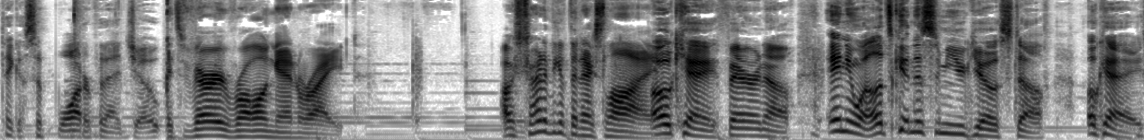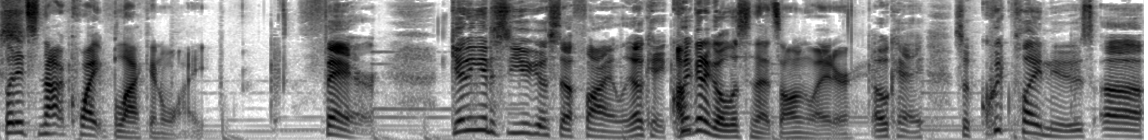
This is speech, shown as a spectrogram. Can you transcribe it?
Take a sip water for that joke. It's very wrong and right. I was trying to think of the next line. Okay, fair enough. Anyway, let's get into some Yu Gi Oh stuff. Okay. But it's not quite black and white. Fair. Getting into some Yu-Gi-Oh stuff finally. Okay, I'm gonna go listen to that song later. Okay, so quick play news. Uh,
